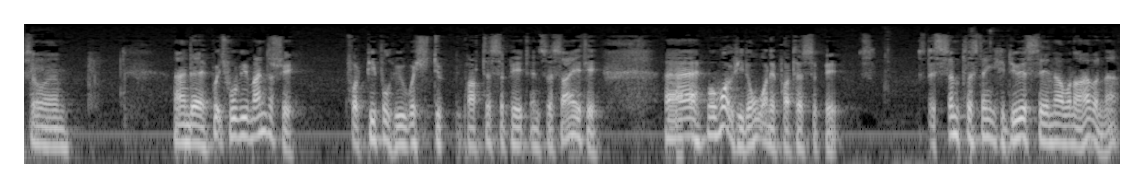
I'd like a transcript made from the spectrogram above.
So, um, and uh, which will be mandatory for people who wish to participate in society. Uh, well, what if you don't want to participate? the simplest thing you could do is say, no, we're not having that.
